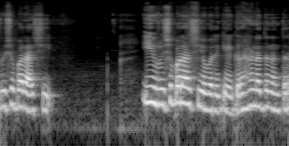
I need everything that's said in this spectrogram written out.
ವೃಷಭ ರಾಶಿ. ಈ ವೃಷಭ ರಾಶಿಯವರಿಗೆ ಗ್ರಹಣದ ನಂತರ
